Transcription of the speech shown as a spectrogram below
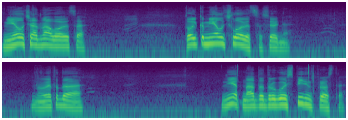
Мелочь одна ловится. Только мелочь ловится сегодня. Ну это да. Нет, надо другой спиннинг просто.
